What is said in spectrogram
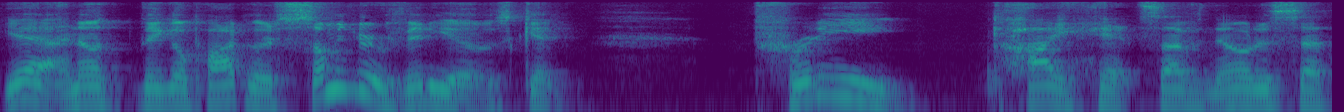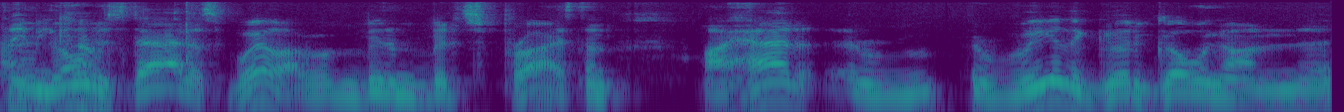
Yeah, I know they go popular. Some of your videos get pretty high hits. I've noticed that they I become. noticed that as well. I've been a bit surprised, and I had a, a really good going on uh,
